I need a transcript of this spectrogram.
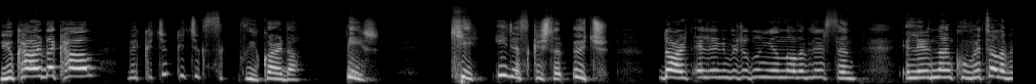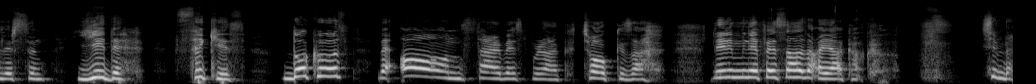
Yukarıda kal ve küçük küçük sık yukarıda. Bir, iki, iyice sıkıştır. Üç, dört, ellerini vücudun yanına alabilirsin. Ellerinden kuvvet alabilirsin. Yedi, sekiz, dokuz ve on. Serbest bırak. Çok güzel. Derin bir nefes al ve ayağa kalk. Şimdi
